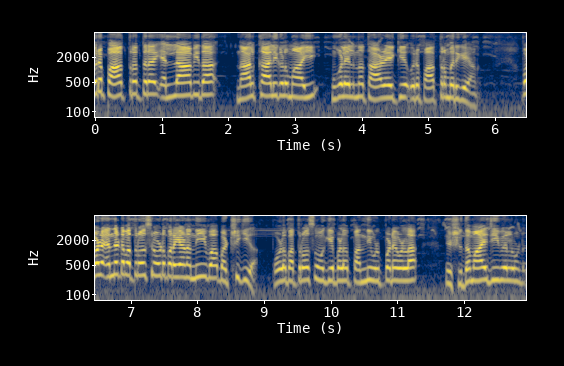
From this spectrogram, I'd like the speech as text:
ഒരു പാത്രത്തിൽ എല്ലാവിധ നാൽക്കാലികളുമായി മുകളിൽ നിന്ന് താഴേക്ക് ഒരു പാത്രം വരികയാണ്. അപ്പോൾ എന്നിട്ട് പത്രോസിനോട് പറയുകയാണ് നീ വാ ഭക്ഷിക്കുക. അപ്പോൾ പത്രോസ് നോക്കിയപ്പോൾ പന്നി ഉൾപ്പെടെയുള്ള നിഷിദ്ധമായ ജീവികളുണ്ട്.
